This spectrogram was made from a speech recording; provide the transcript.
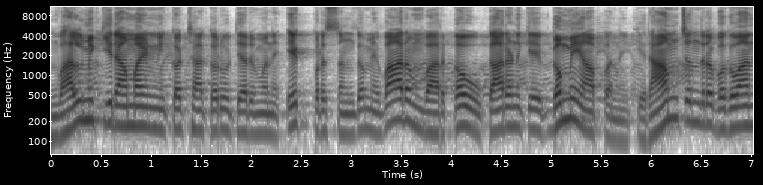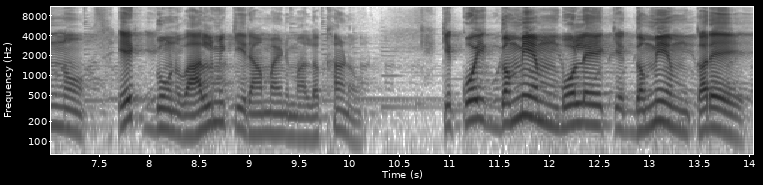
હું વાલ્મીકી રામાયણની કથા કરું ત્યારે મને એક પ્રસંગ ગમે, વારંવાર કહું, કારણ કે ગમે આપણને કે રામચંદ્ર ભગવાનનો એક ગુણ વાલ્મીકી રામાયણમાં લખાણો કે કોઈ ગમે એમ બોલે કે ગમે એમ કરે,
